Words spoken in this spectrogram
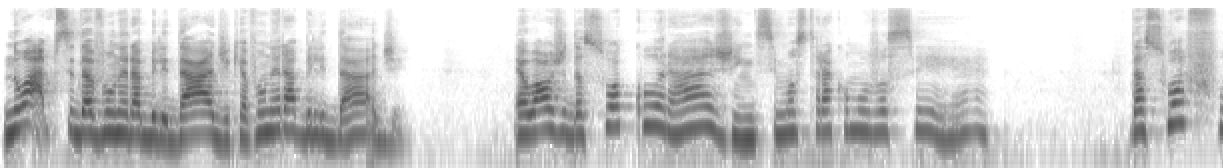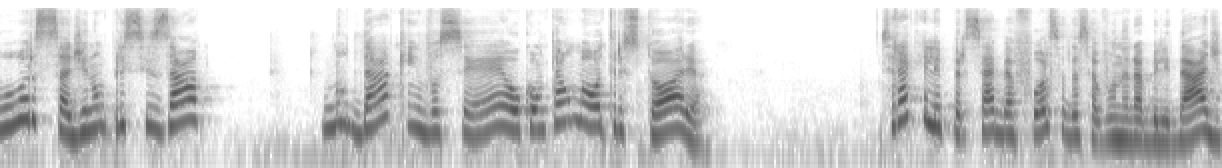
no ápice da vulnerabilidade, que a vulnerabilidade é o auge da sua coragem de se mostrar como você é, da sua força de não precisar mudar quem você é ou contar uma outra história. Será que ele percebe a força dessa vulnerabilidade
